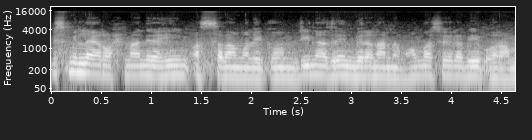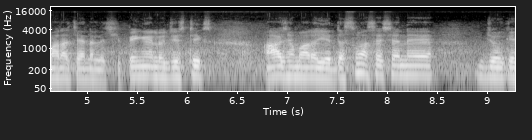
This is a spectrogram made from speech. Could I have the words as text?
बिसमीम अल्लाम जी नाजरीन, मेरा नाम है मोहम्मद सोहेल हबीब और हमारा चैनल है शिपिंग एंड लॉजिस्टिक्स। आज हमारा ये दसवां सेशन है, जो कि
